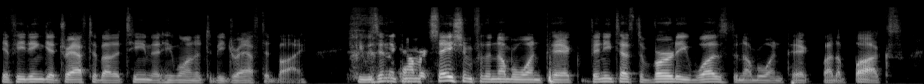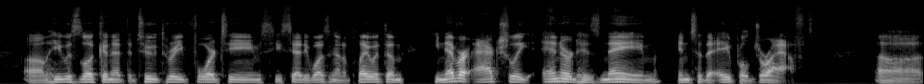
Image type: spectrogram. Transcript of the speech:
if he didn't get drafted by the team that he wanted to be drafted by. He was in the conversation for the number one pick. Vinny Testaverde was the number one pick by the Bucs. Um, he was looking at the two, three, four teams. He said he wasn't going to play with them. He never actually entered his name into the April draft, uh,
